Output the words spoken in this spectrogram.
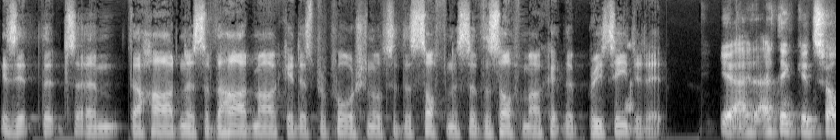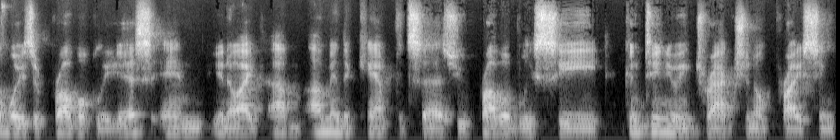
Is it that um, the hardness of the hard market is proportional to the softness of the soft market that preceded it? Yeah, I, think in some ways it probably is. And, you know, I, I'm, I'm in the camp that says you probably see continuing traction on pricing,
